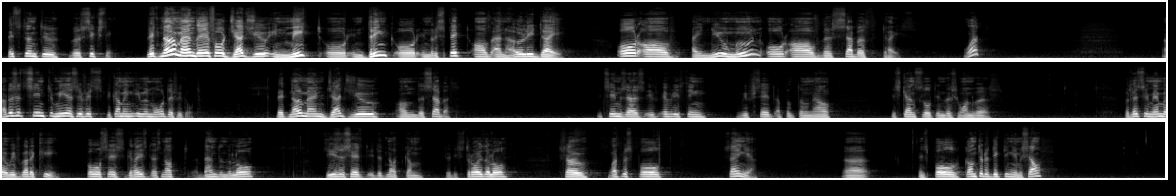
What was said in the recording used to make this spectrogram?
Let's turn to verse 16. Let no man therefore judge you in meat or in drink or in respect of an holy day or of a new moon or of the Sabbath days. What? How does it seem to me as if it's becoming even more difficult? Let no man judge you on the Sabbath. It seems as if everything we've said up until now is cancelled in this one verse. But let's remember we've got a key. Paul says grace does not abandon the law. Jesus said he did not come to destroy the law. So, what was Paul saying here? Uh, is Paul contradicting himself?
